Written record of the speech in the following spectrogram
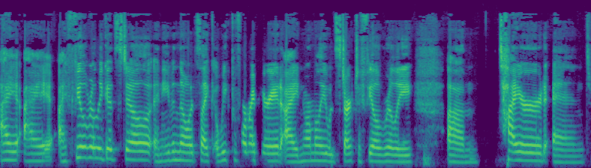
I I I feel really good still, and even though it's like a week before my period, I normally would start to feel really um, tired and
